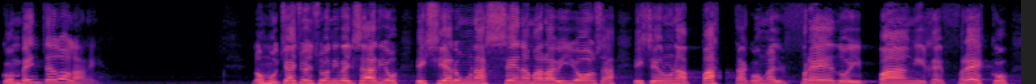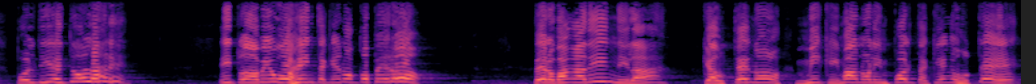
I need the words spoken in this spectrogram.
Con 20 dólares. Los muchachos en su aniversario hicieron una cena maravillosa, hicieron una pasta con Alfredo y pan y refresco por 10 dólares. Y todavía hubo gente que no cooperó. Pero van a Disneyland, que a usted no, Mickey Mouse no le importa quién es usted.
